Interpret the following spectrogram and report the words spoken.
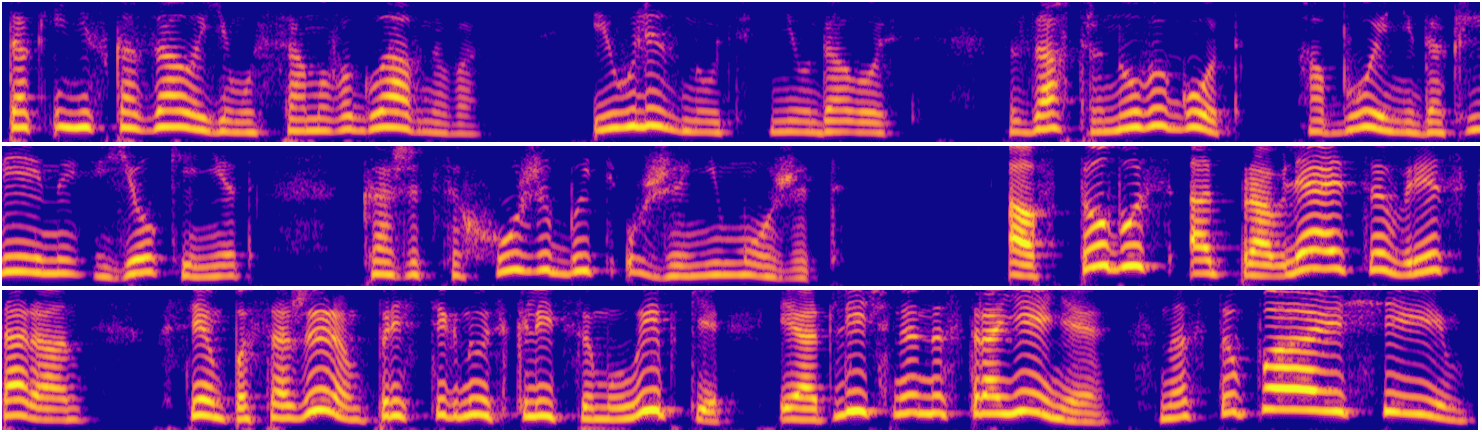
так и не сказала ему самого главного – и улизнуть не удалось. Завтра Новый год, обои недоклеены, елки нет. Кажется, хуже быть уже не может. Автобус отправляется в ресторан. Всем пассажирам пристегнуть к лицам улыбки и отличное настроение. С наступающим!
